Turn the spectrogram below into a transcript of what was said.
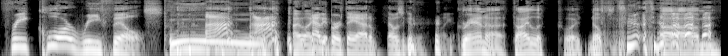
free chlor refills. Ooh, Ah, ah. I like it. Happy it. birthday, Adam. That was a good one. I like Grana, thylakoid. Nope. Um,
